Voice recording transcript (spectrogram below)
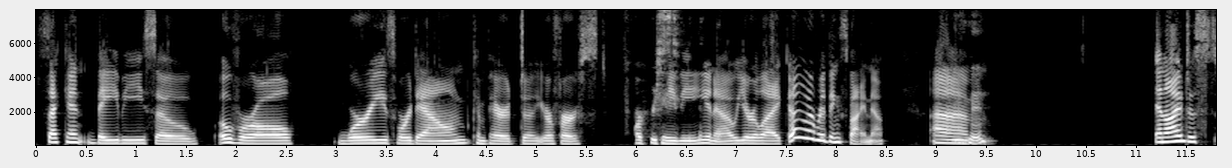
second baby. So overall, worries were down compared to your first baby. You know, you're like, oh, everything's fine now. Um, mm-hmm. And I just,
